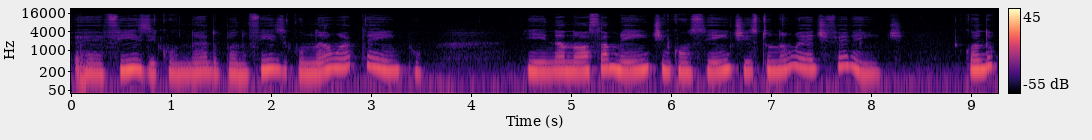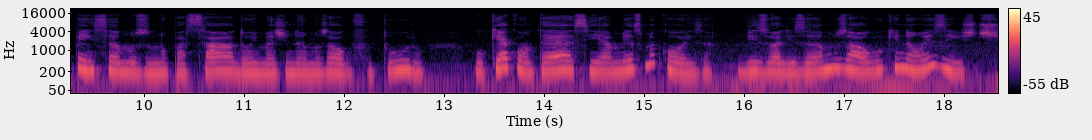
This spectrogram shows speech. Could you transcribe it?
é, físico, né, do plano físico, não há tempo. E na nossa mente inconsciente isto não é diferente. Quando pensamos no passado ou imaginamos algo futuro, o que acontece é a mesma coisa. Visualizamos algo que não existe.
